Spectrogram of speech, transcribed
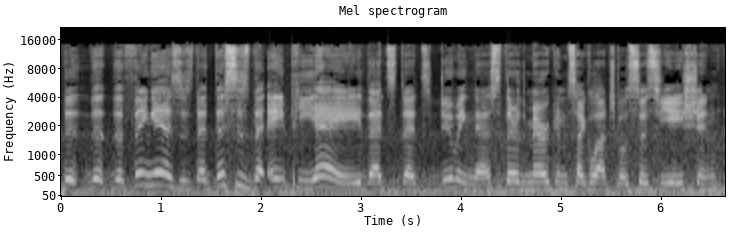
the, the, the thing is is that this is the APA that's that's doing this. They're the American Psychological Association,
